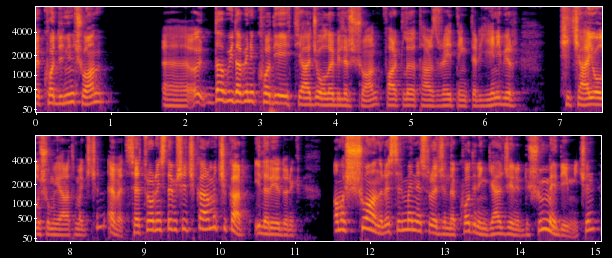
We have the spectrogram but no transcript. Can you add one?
Ve Cody'nin şu an e, WWE'nin Cody'ye ihtiyacı olabilir şu an. Farklı tarz ratingleri, yeni bir hikaye oluşumu yaratmak için. Evet, Seth Rollins'te bir şey çıkar mı? Çıkar ileriye dönük. Ama şu an WrestleMania sürecinde Cody'nin geleceğini düşünmediğim için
